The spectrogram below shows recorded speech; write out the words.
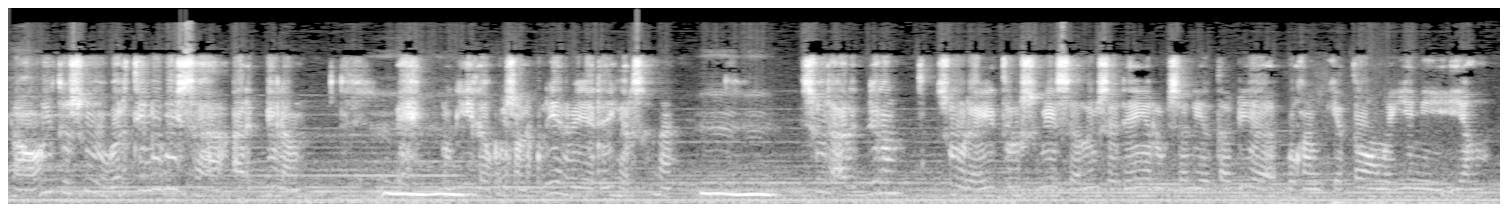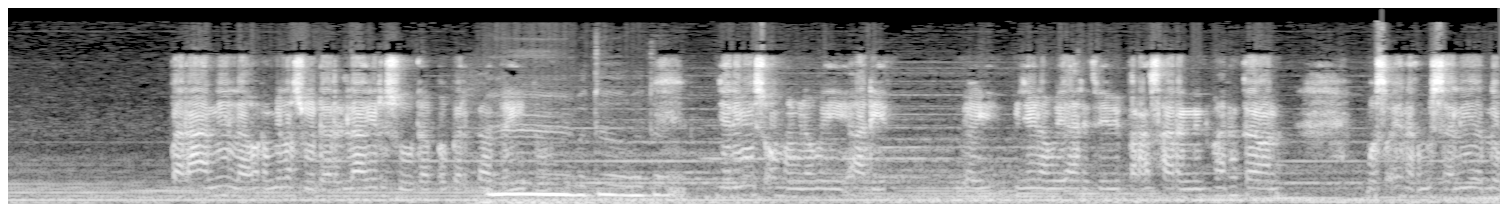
Oh itu sudah berarti lu bisa Arif bilang. Eh lu gila gue sudah kuliah bisa dengar sana. Mm-hmm. sudah Arif bilang sudah itu lu bisa lu bisa dengar lu bisa lihat tapi ya bukan kita begini yang berani lah orang bilang sudah dari lahir sudah berkata hmm, itu betul betul. Jadi besok om bilang adit Adit jadi penasaran di mana kawan bos enak bisa lihat lo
